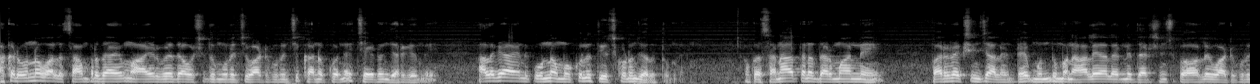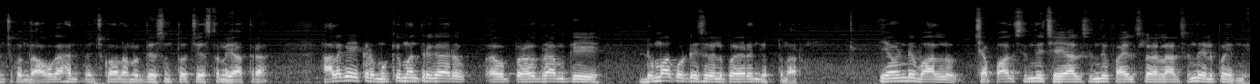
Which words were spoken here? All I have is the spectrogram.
అక్కడ ఉన్న వాళ్ళ సాంప్రదాయం ఆయుర్వేద ఔషధం గురించి వాటి గురించి కనుక్కొని చేయడం జరిగింది. అలాగే ఆయనకు ఉన్న మొక్కులు తీర్చుకోవడం జరుగుతుంది. ఒక సనాతన ధర్మాన్ని పరిరక్షించాలంటే ముందు మన ఆలయాలన్నీ దర్శించుకోవాలి వాటి గురించి కొంత అవగాహన పెంచుకోవాలనే ఉద్దేశంతో చేస్తున్న యాత్ర. అలాగే ఇక్కడ ముఖ్యమంత్రి గారు ప్రోగ్రామ్కి డుమ్మా కొట్టేసి వెళ్ళిపోయారని చెప్తున్నారు. ఏమండి వాళ్ళు చెప్పాల్సింది చేయాల్సింది ఫైల్స్లో వెళ్ళాల్సింది వెళ్ళిపోయింది.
